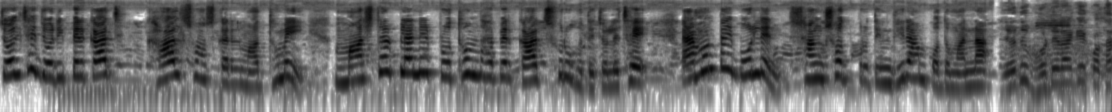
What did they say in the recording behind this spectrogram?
চলছে জরিপের কাজ, খাল সংস্কারের মাধ্যমেই মাস্টার প্ল্যানের প্রথম ধাপের কাজ শুরু হতে চলেছে। এমনটাই বললেন সাংসদ প্রতিনিধি রামপদ মান্না। যেহেতু ভোটের আগে কথা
